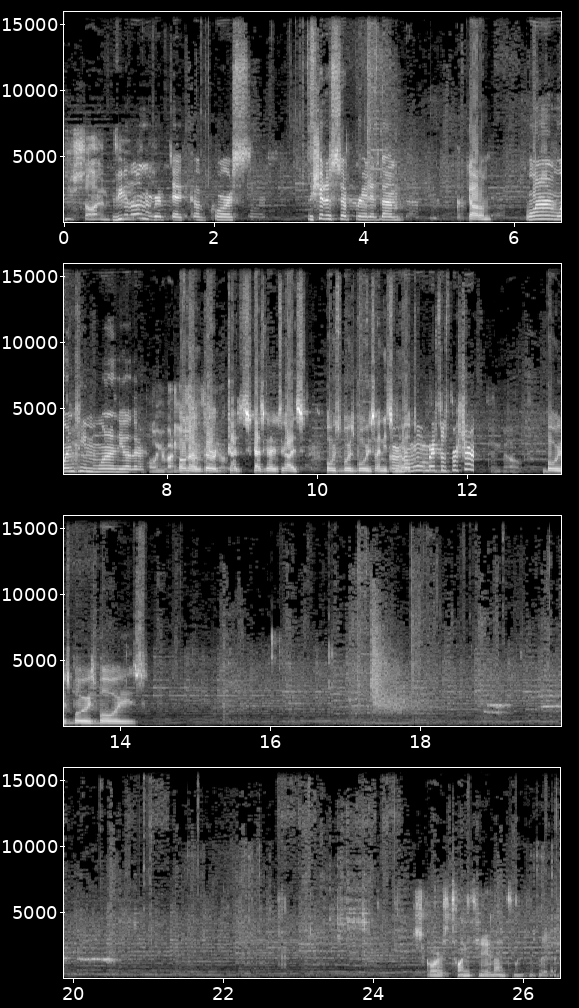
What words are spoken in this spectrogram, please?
You saw him. View too. on the Riptic, of course. We should have separated them. Got him. One on one team and one on the other. Oh, you're about to get Oh no, shot. there, There guys, guys, guys, guys. Boys, boys, boys, I need some Or help. no more for sure. There you go. Boys, boys, boys. Score is 23 to 19 for Britain.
